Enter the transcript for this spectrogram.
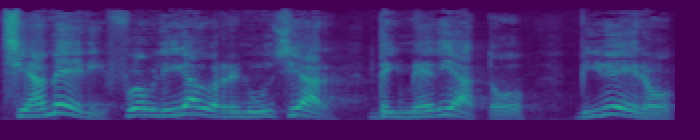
Si Ameri fue obligado a renunciar de inmediato, Vivero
